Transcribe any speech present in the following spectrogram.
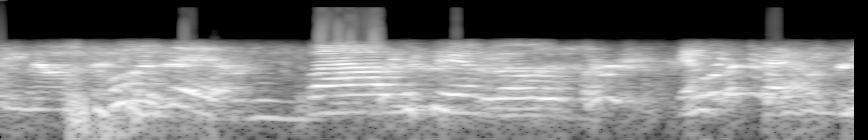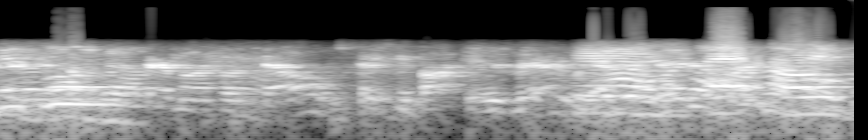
Who is it? Bob Hill. This one? Yeah, what's that called?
